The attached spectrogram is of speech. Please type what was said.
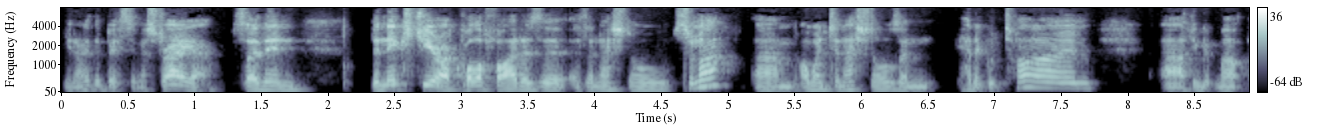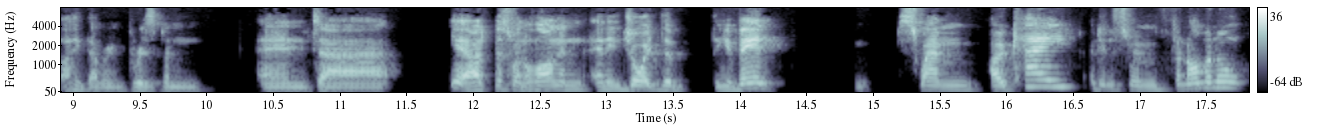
you know, the best in Australia. So then the next year I qualified as a, as a national swimmer. Um, I went to nationals and had a good time. Uh, I think it, I think they were in Brisbane, and uh, yeah, I just went along and, and enjoyed the the event. Swam okay. I didn't swim phenomenal.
